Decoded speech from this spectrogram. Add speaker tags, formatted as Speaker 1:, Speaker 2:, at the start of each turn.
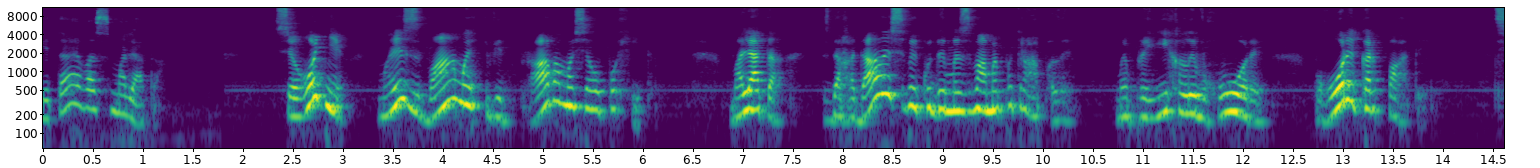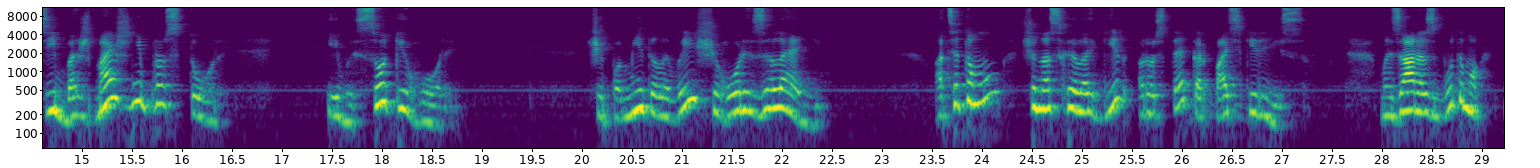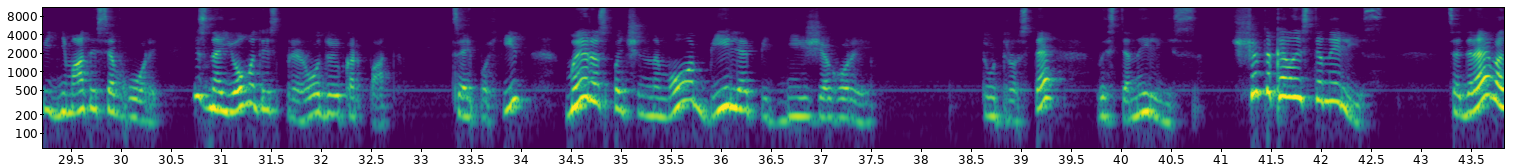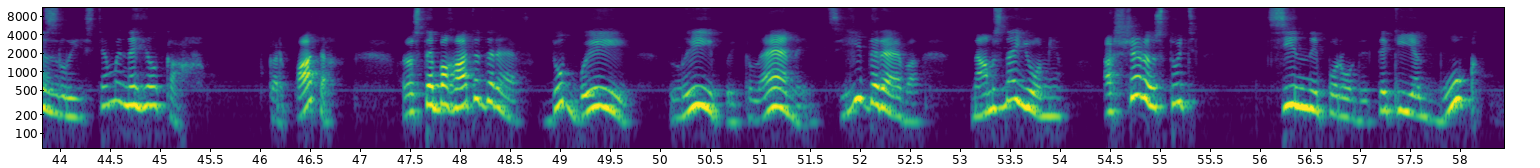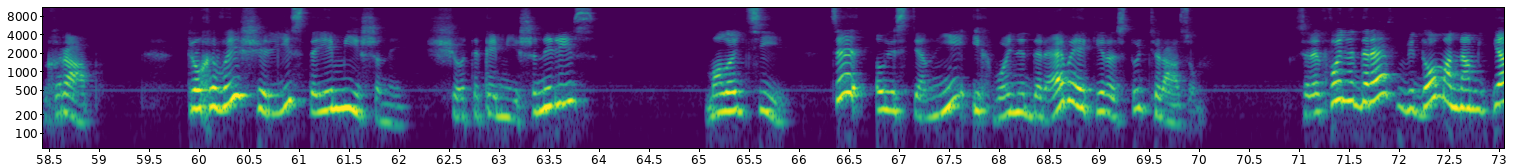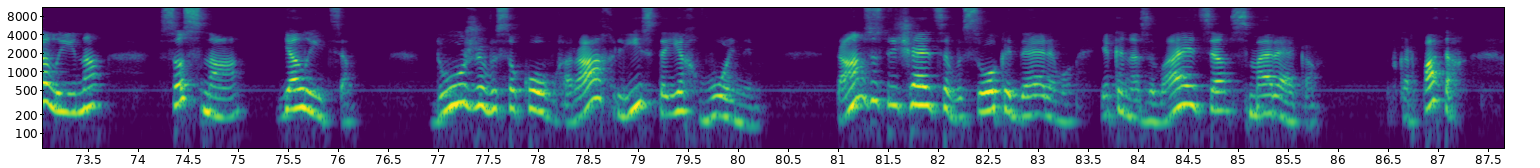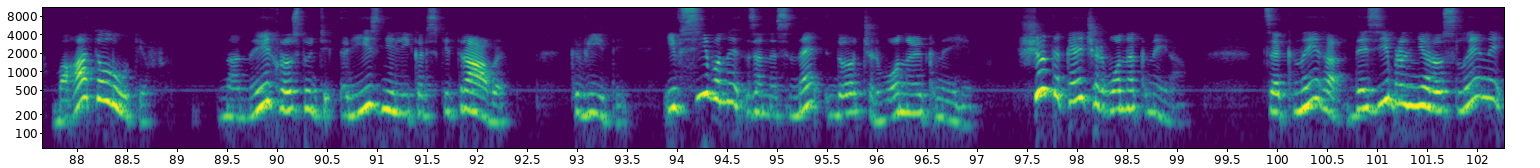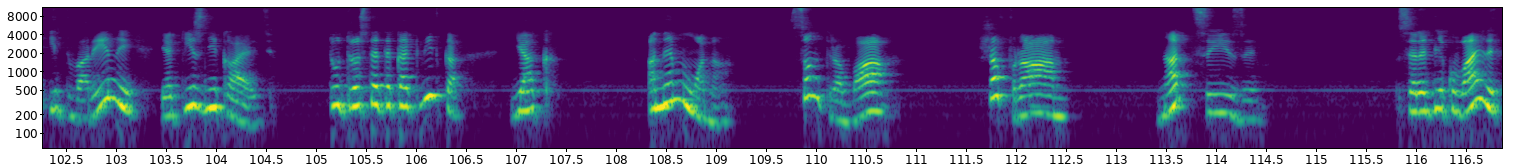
Speaker 1: Вітаю вас, малята!
Speaker 2: Сьогодні ми з вами відправимося у похід. Малята, здогадались ви, куди ми з вами потрапили? Ми приїхали в гори, в гори Карпати. Ці безмежні простори і високі гори. Чи помітили ви, що гори зелені? А це тому, що на схилах гір росте карпатський ліс. Ми зараз будемо підніматися в гори і знайомитись з природою Карпат. Цей похід ми розпочнемо біля підніжжя гори. Тут росте листяний ліс. Що таке листяний ліс? Це дерева з листями на гілках. В Карпатах росте багато дерев, дуби, липи, клени. Ці дерева нам знайомі. А ще ростуть цінні породи, такі як бук, граб. Трохи вище ліс стає мішаний. Що таке мішаний ліс? Молодці. Це листяні і хвойні дерева, які ростуть разом. Серед хвойних дерев відома нам ялина, сосна, ялиця. Дуже високо в горах ліс стає хвойним. Там зустрічається високе дерево, яке називається смерека. Карпатах багато луків. На них ростуть різні лікарські трави, квіти, і всі вони занесені до Червоної книги. Що таке Червона книга? Це книга, де зібрані рослини і тварини, які зникають. Тут росте така квітка, як анемона, сонтрава, шафран, нарцизи. Серед лікувальних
